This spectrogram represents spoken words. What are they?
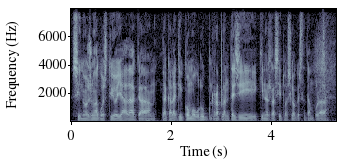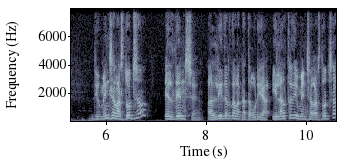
sinó és una qüestió ja de que, de que l'equip com a grup replantegi quina és la situació aquesta temporada. Diumenge a les 12 el Dense, el líder de la categoria, i l'altre diumenge a les 12,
